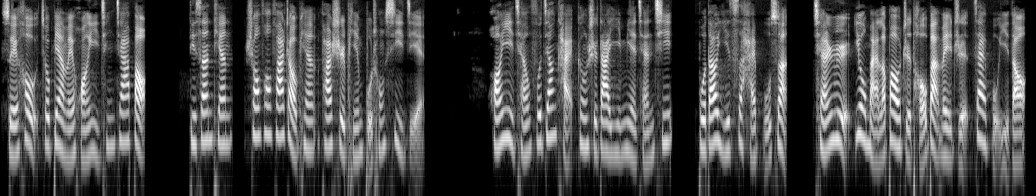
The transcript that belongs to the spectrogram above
随后就变为黄毅清家暴。第三天，双方发照片、发视频补充细节。黄奕前夫江凯更是大义灭前妻，补刀一次还不算，前日又买了报纸头版位置，再补一刀。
